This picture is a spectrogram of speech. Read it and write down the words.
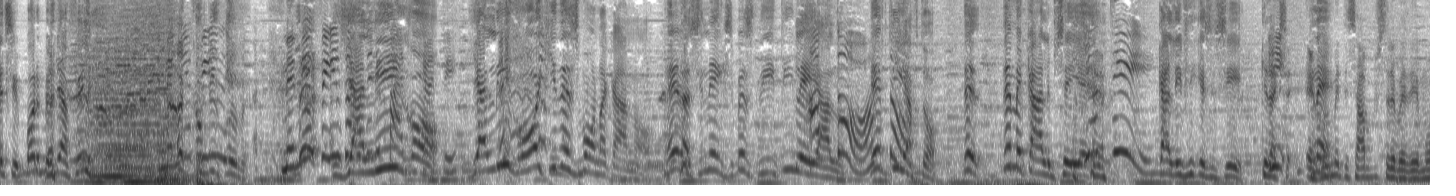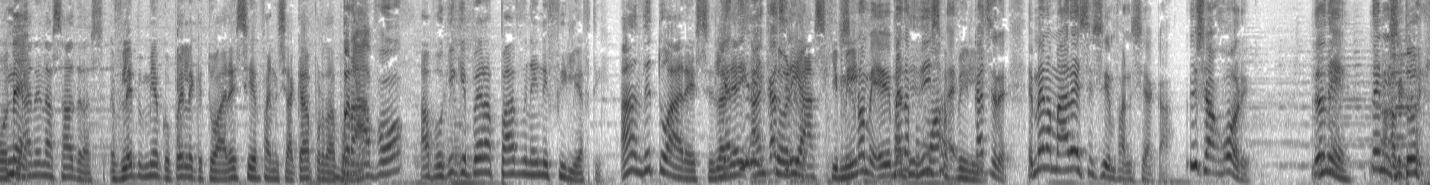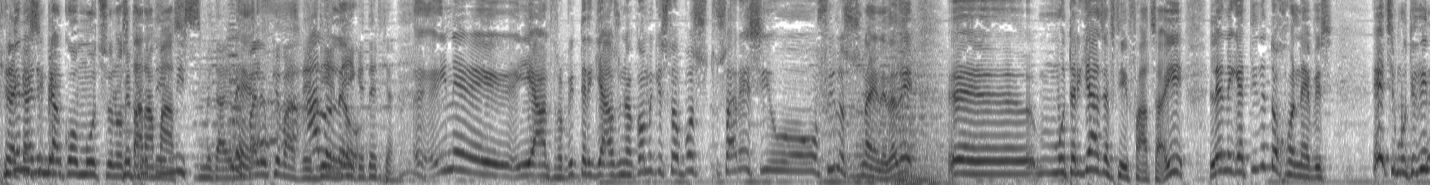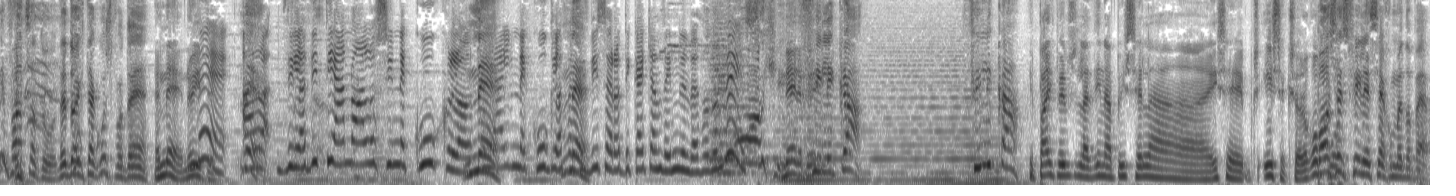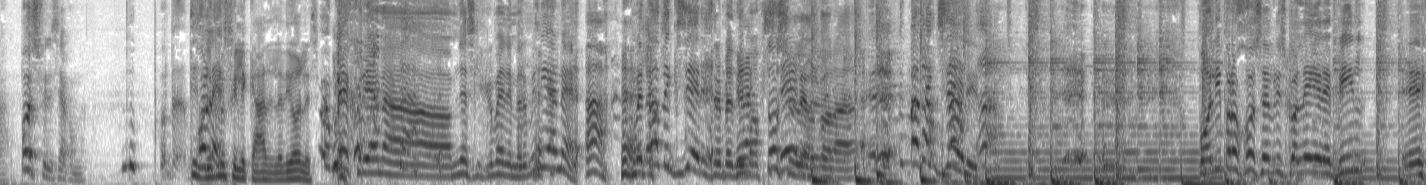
Έτσι, μπορεί με μια φίλη. Με να μια φίλη- ακουμπηθούμε. με μια φίλη σου Για δεν υπάρχει λίγο! κάτι. Για λίγο, όχι δεσμό να κάνω. Έλα, συνέχισε. Πες, τι, τι λέει Αυτό, άλλο. Ε, αυτό. τι αυτό. Δεν δεν με κάλυψε η Γιατί; Καλύφθηκες εσύ. Κοίταξε, Η- εγώ Ναι. είμαι τη άποψη, ρε παιδί μου, ότι Ναι. αν ένας άντρας βλέπει μια κοπέλα και του αρέσει εμφανισιακά πρώτα απ' όλα. Μπράβο. Από εκεί και πέρα πάβει να είναι φίλη αυτή. Αν δεν του αρέσει, δηλαδή Γιατί, ρε, αν τη κάτσε θεωρεί λίγο. άσχημη, Συγγνώμη, θα εμένα τη που δεις μου- σαν ε, φίλη. Κάτσε ρε. Εμένα μου αρέσει εσύ εμφανισιακά. Είσαι αγόρι. Δηλαδή Ναι. δεν είσαι, Αυτό έχει να δεν κάνει είσαι με- κακομούτσουνος με ταραμά. προτιμήσεις μετά, είναι πάλι πιο βαθύ, DNA και τέτοια. Είναι οι άνθρωποι ταιριάζουν ακόμα και στο πώς τους αρέσει ο, ο φίλος τους να είναι. Δηλαδή, ε, μου ταιριάζει αυτή η φάτσα. Ή λένε γιατί δεν το χωνεύεις; Έτσι μου τη δίνει η φάτσα του. δεν το έχετε ακούσει ποτέ; Ε, ναι, εννοείται. Ναι, αλλά δηλαδή τι αν ο άλλος είναι κούκλος, Ναι. η άλλη είναι κούκλα, θα Ναι. τη δεις ερωτικά και αν δεν είναι δεν θα τον δεις; Όχι, Ναι, ρε, παιδί. φιλικά. Φιλικά. Υπάρχει περίπτωση δηλαδή να πεις, έλα, είσαι, είσαι ξέρω εγώ. Πόσες φίλες έχουμε εδώ πέρα; Πόσες φίλες έχουμε; Τις Πολλές. βλέπουμε φιλικά δηλαδή όλες. Μέχρι ένα, μια συγκεκριμένη ημερομηνία, ναι. Μετά δεν ξέρεις, ρε παιδί μου, αυτό σου Ξέρω, λέω ρε. τώρα. Ε, Μα δεν ξέρεις. Πολύ προχώς σε βρίσκω, λέει ρε Μπιλ. Ε,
